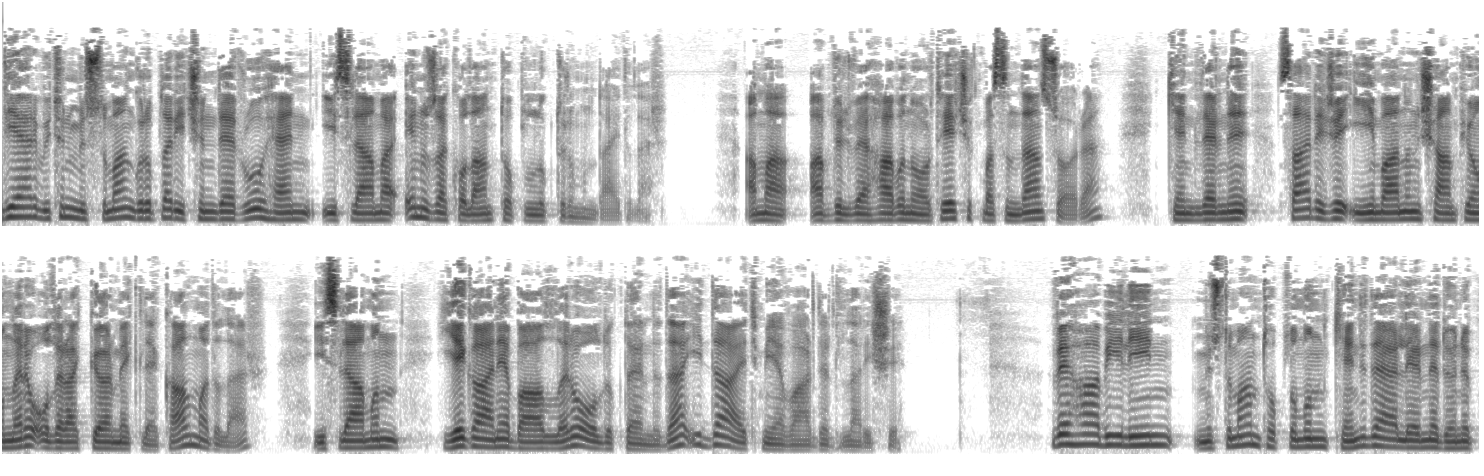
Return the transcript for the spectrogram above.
diğer bütün Müslüman gruplar içinde ruhen İslam'a en uzak olan topluluk durumundaydılar. Ama Abdülvehhab'ın ortaya çıkmasından sonra kendilerini sadece imanın şampiyonları olarak görmekle kalmadılar, İslam'ın yegane bağlıları olduklarını da iddia etmeye vardırdılar işi. Vehhabiliğin Müslüman toplumun kendi değerlerine dönüp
